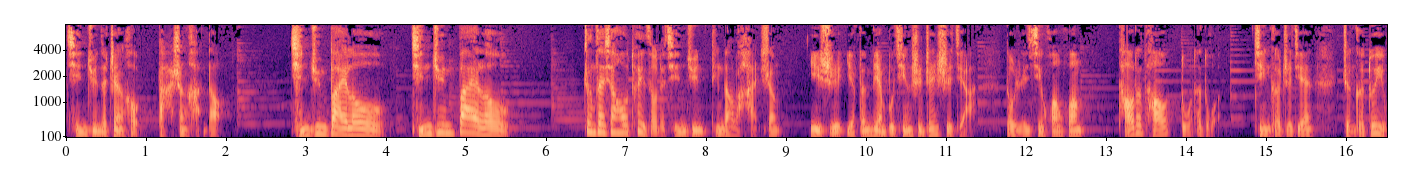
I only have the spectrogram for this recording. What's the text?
秦军的阵后大声喊道：“秦军败喽！秦军败喽！”正在向后退走的秦军听到了喊声，一时也分辨不清是真是假，都人心惶惶，逃的逃，躲的躲，顷刻之间，整个队伍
